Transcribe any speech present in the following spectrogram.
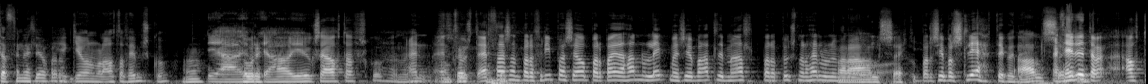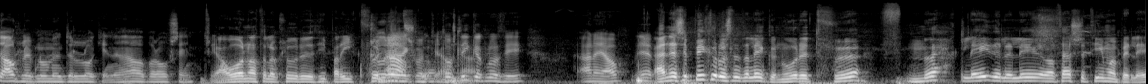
definitely að fara ég gefa hann bara 8 af 5 sko já, Dóri. já, ég hugsaði átt af sko þannig- en, en Ok. þú veist, er það samt bara frípassi á bara bæði hann og leikmenn séu bara allir með allt bara buksnar á hælunum Bara og, alls ekki. og bara séu bara slétt eitthvað Alls en þeir reyndar áttu áhlaup núna undir lokin en það var bara óseint Já, og náttúrulega klúruðu því bara í kvöld Klúðruðu í sko. kvöld, já. þú veist líka klúr því já, En þessi byggjurúslita leikur, nú eru tvö mökk leiðileg leið á þessu tímabili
